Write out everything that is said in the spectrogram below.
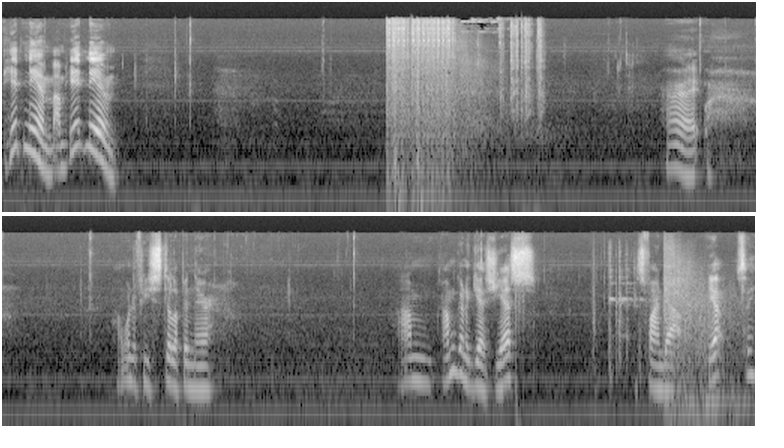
hitting him. I'm hitting him. Alright. I wonder if he's still up in there. I'm I'm gonna guess yes. Let's find out. Yep, see?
